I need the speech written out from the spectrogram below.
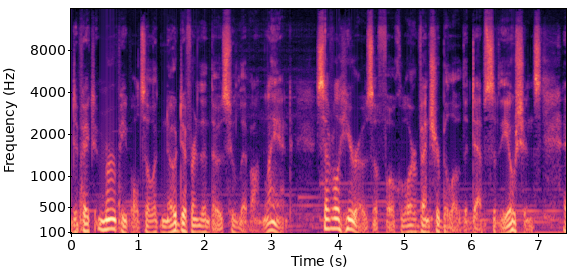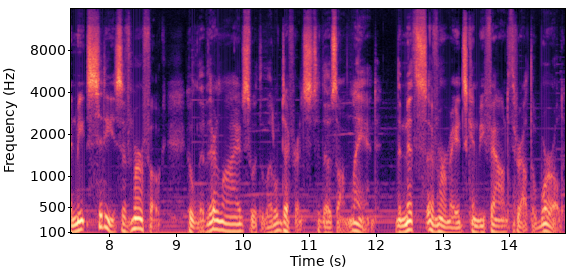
depict merpeople to look no different than those who live on land. Several heroes of folklore venture below the depths of the oceans and meet cities of merfolk who live their lives with little difference to those on land. The myths of mermaids can be found throughout the world.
